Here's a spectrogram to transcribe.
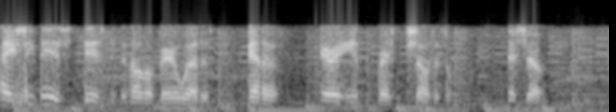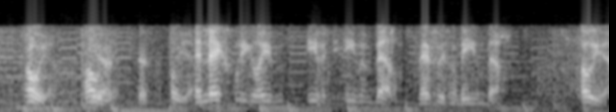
hey, she did. She did. She did know her very well. This we had a very interesting show. This one. Good show. Oh yeah. Oh Yeah. yeah. Oh yeah. And next week will even even even better. Next week's gonna be even better. Oh yeah.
